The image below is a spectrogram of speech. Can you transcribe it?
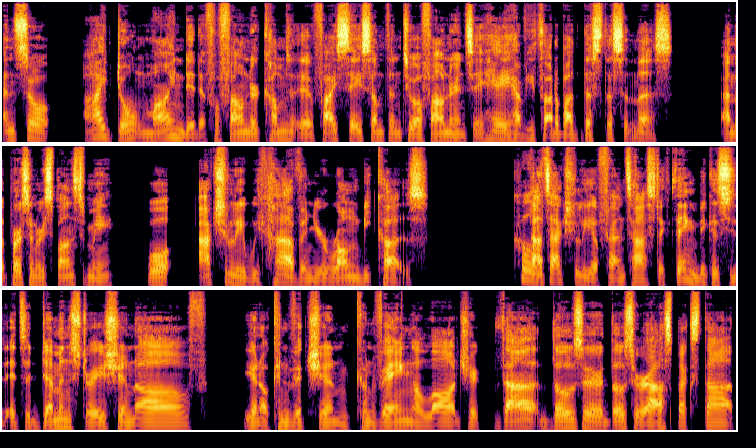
And so I don't mind it if a founder comes, if I say something to a founder and say, Hey, have you thought about this, this, and this? And the person responds to me, Well, actually, we have, and you're wrong because. Cool. That's actually a fantastic thing because it's a demonstration of, you know, conviction, conveying a logic. That those are those are aspects that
